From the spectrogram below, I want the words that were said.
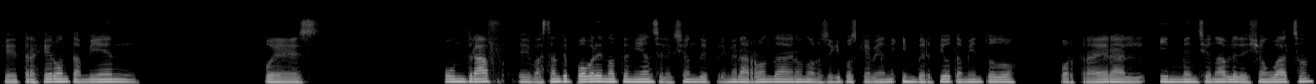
que trajeron también pues un draft eh, bastante pobre, no tenían selección de primera ronda, era uno de los equipos que habían invertido también todo por traer al inmencionable de Sean Watson,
